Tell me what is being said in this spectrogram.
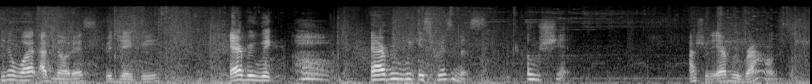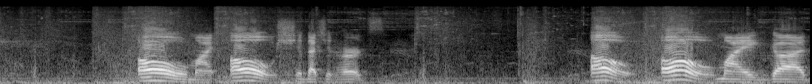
you know what I've noticed with JP? Every week, every week is Christmas. Oh shit. Actually, every round. Oh my, oh shit, that shit hurts. Oh, oh my god.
